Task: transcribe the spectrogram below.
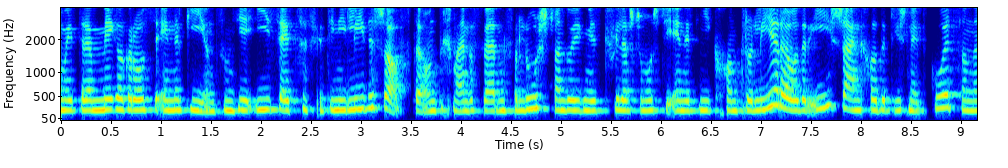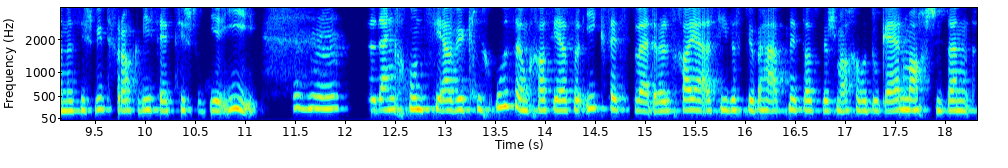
mit einer mega grossen Energie und um die einsetzen für deine Leidenschaften. Und ich meine, das wäre ein Verlust, wenn du irgendwie das Gefühl hast, du musst die Energie kontrollieren oder einschränken oder die ist nicht gut, sondern es ist wie die Frage, wie setzt du die ein? Mhm. Dann kommt sie auch wirklich raus und kann sie auch so eingesetzt werden. Weil es kann ja auch sein, dass du überhaupt nicht das wirst machen, was du gerne machst. Und dann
